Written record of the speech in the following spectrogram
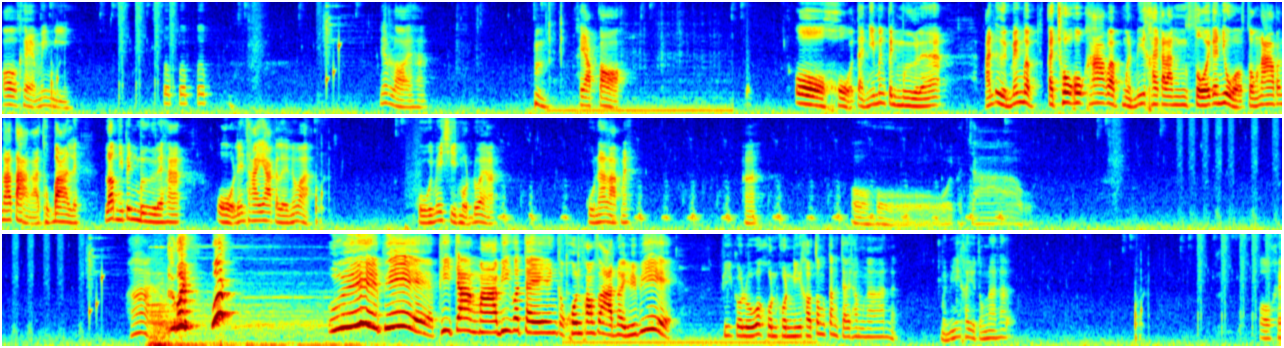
โอเคไม่มีปึ๊บปึ๊บปึ๊บเรียบร้อยฮะขยับต่อ โอ้โห แต่นี่แม่งเป็นมือเลยนะ อันอื่นแม่งแบบกระโชกโคกคากแบบเหมือนมีใครกำลังโซยกันอยู่ตรงหน้าหน้าต่างอะทุกบ้านเลย รอบนี้เป็นมือเลยฮะ โอ้โหเล่นท่ายากกันเลยนี่ว่ากูไม่ฉีดหมดด้วยอะ กูน่ารักไหมอะ โอ้โห พระเจ้า ห้าเฮ้ย what อุ้ยพี่ พี่จ้างมาพี่ก็ใจเย็นกับคนความสะอาดหน่อยดิพี่ พี่ก็รู้ว่าคนคนนี้เขาต้องตั้งใจทำงานน่ะ เหมือนมีใครอยู่ตรงนั้นนะโอเค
